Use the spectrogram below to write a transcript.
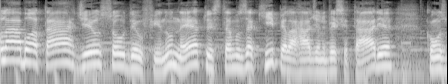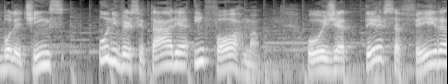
Olá, boa tarde. Eu sou Delfino Neto. Estamos aqui pela Rádio Universitária com os boletins Universitária Informa. Hoje é terça-feira,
